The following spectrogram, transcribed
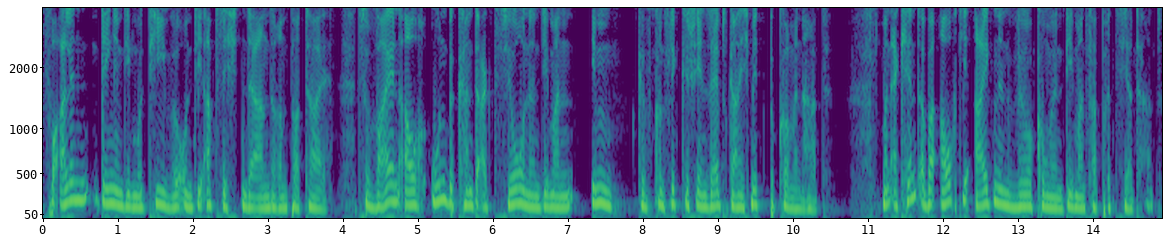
vor allen Dingen die Motive und die Absichten der anderen Partei, zuweilen auch unbekannte Aktionen, die man im Konfliktgeschehen selbst gar nicht mitbekommen hat. Man erkennt aber auch die eigenen Wirkungen, die man fabriziert hat.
